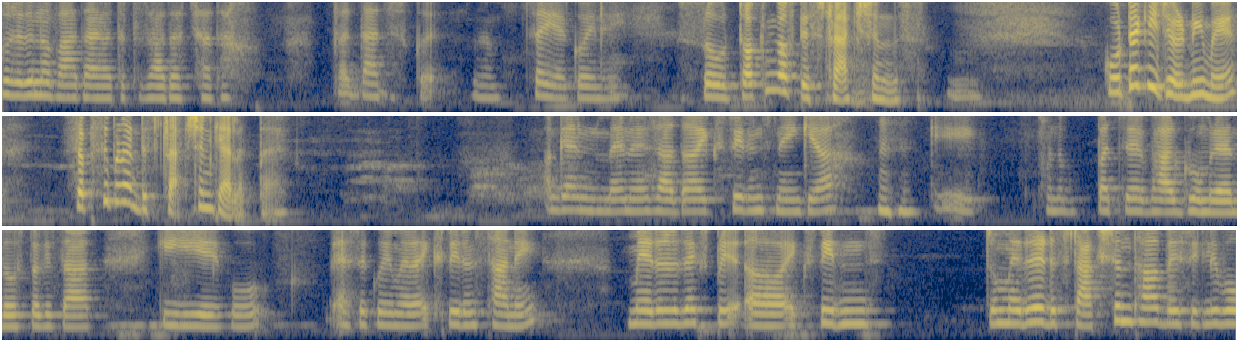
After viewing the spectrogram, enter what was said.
थोड़े दिनों बाद आया था तो ज़्यादा अच्छा था। बट दैट्स गुड सही है कोई नहीं। So talking of distractions Kota की जर्नी में सबसे बड़ा डिस्ट्रैक्शन क्या लगता है? अगेन मैंने ज़्यादा एक्सपीरियंस नहीं किया कि मतलब बच्चे बाहर घूम रहे हैं दोस्तों के साथ कि ये वो ऐसे कोई मेरा एक्सपीरियंस था नहीं। मेरे लिए जो एक्सपीरियंस जो मेरे लिए डिस्ट्रैक्शन था बेसिकली वो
